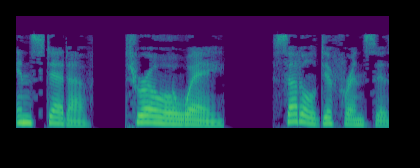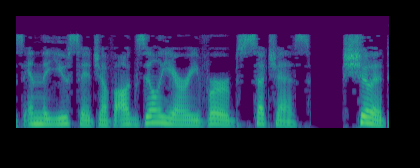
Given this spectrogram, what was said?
instead of throw away. Subtle differences in the usage of auxiliary verbs such as should,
